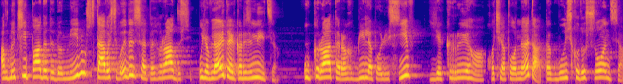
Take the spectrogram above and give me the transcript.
а вночі падати до мінус 180 градусів. Уявляєте, яка різниця? У кратерах біля полюсів є крига, хоча планета так близько до Сонця.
